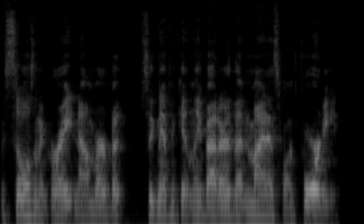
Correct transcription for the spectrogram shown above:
It still wasn't a great number, but significantly better than minus 140.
